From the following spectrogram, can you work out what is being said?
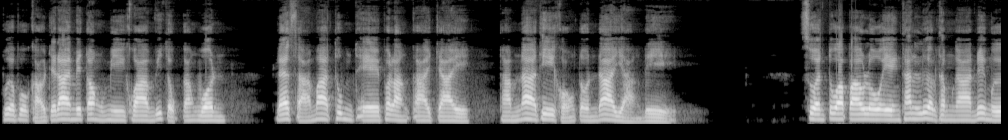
เพื่อพวกเขาจะได้ไม่ต้องมีความวิตกกังวล และสามารถทุ่มเทพลังกายใจทำหน้าที่ของตนได้อย่างดี ส่วนตัวเปาโลเองท่านเลือกทำงานด้วยมือ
